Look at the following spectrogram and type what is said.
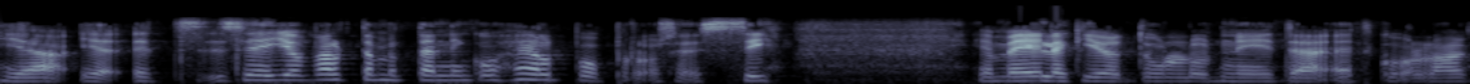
ja, ja et se ei ole välttämättä niin kuin helppo prosessi. Ja meilläkin on tullut niitä, että kun ollaan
